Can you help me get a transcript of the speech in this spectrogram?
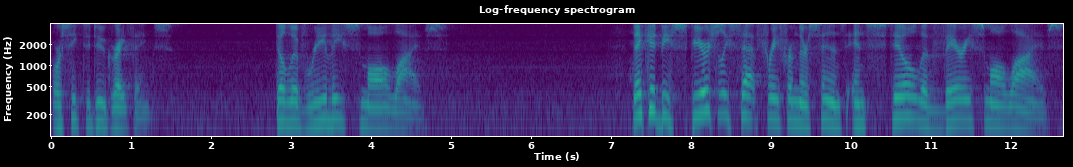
or seek to do great things. They'll live really small lives. They could be spiritually set free from their sins and still live very small lives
